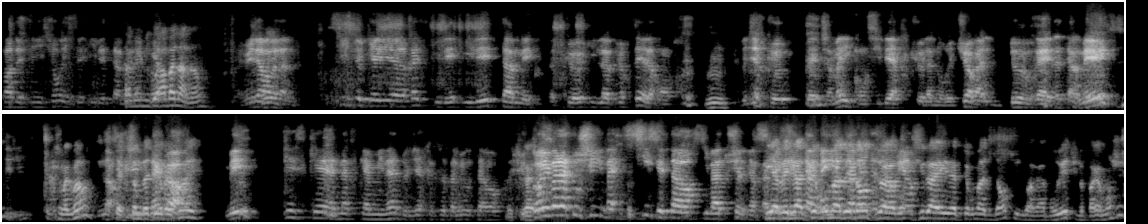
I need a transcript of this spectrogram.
Par définition, il est tamé. Tamé Midirabanan, hein Midirabanan. Si ce reste, il est, il est tamé, parce que la pureté, elle rentre. Mm. Ça veut dire que Ben il considère que la nourriture, elle devrait être tamée. C'est que Non, d'accord. Mais Qu'est-ce qu'est un afkamina de dire qu'elle soit tamée ou taor Quand il va la toucher, si c'est taor, s'il va toucher, elle vient S'il y avait de la terouma dedans, tu dois, avait de la terouma dedans, tu dois la brouiller, tu ne peux pas la manger.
